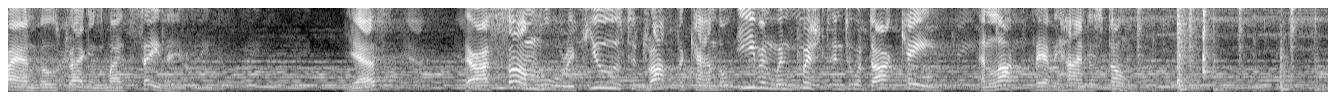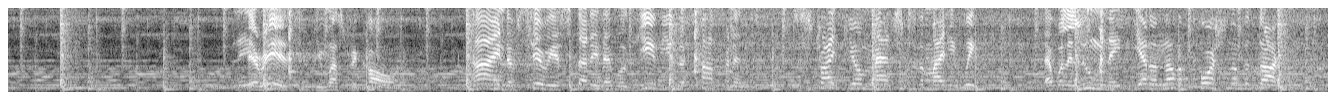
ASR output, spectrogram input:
those dragons might say they are. Yes, there are some who will refuse to drop the candle even when pushed into a dark cave and locked there behind a stone. There is, you must recall, a kind of serious study that will give you the confidence to strike your match to the mighty wick that will illuminate yet another portion of the darkness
